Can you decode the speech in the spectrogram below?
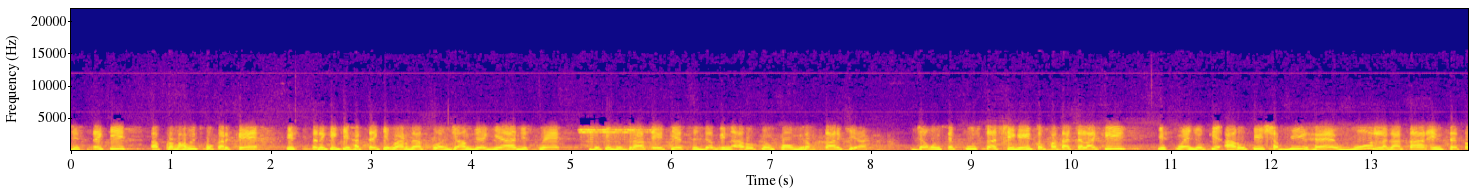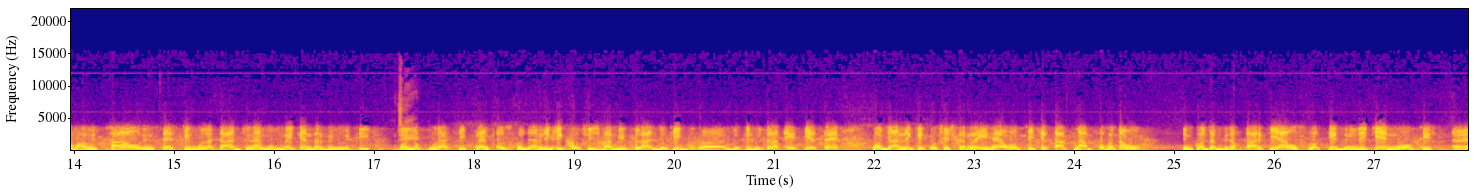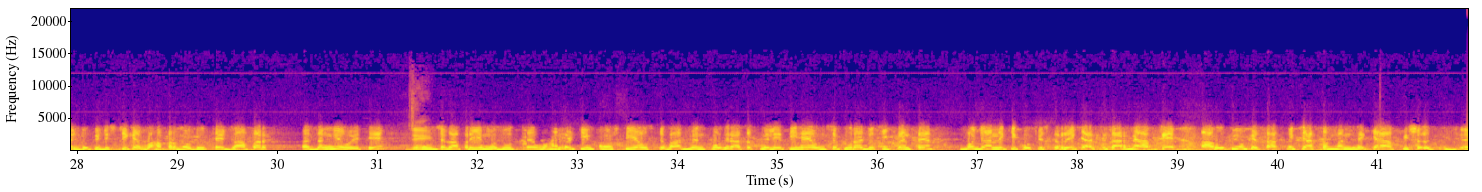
जिससे कि प्रभावित होकर के इस तरीके की हत्या की वारदात को अंजाम दिया गया जिसमें जो कि गुजरात एटीएस ने जब इन आरोपियों को गिरफ़्तार किया जब उनसे पूछताछ की गई तो पता चला कि इसमें जो कि आरोपी शब्बीर है वो लगातार इनसे प्रभावित था और इनसे इसकी मुलाकात जो है मुंबई के अंदर भी हुई थी। तो जो पूरा सीक्वेंस है उसको जानने की कोशिश अभी फ़िलहाल जो कि जो कि गुजरात एटीएस है वो जानने की कोशिश कर रही है। और उसी के साथ मैं आपको बताऊँ इनको जब गिरफ़्तार किया उस वक्त ये दिल्ली के नॉर्थ ईस्ट जो कि डिस्ट्रिक्ट है वहाँ पर मौजूद थे जहाँ पर दंगे हुए थे। तो उस जगह पर ये मौजूद थे वहाँ पर टीम पहुँचती है उसके बाद में इनको हिरासत में लेती है। उनसे पूरा जो सीक्वेंस है वो जानने की कोशिश कर रही है कि आखिरकार में आपके आरोपियों के साथ में क्या संबंध है क्या आपकी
